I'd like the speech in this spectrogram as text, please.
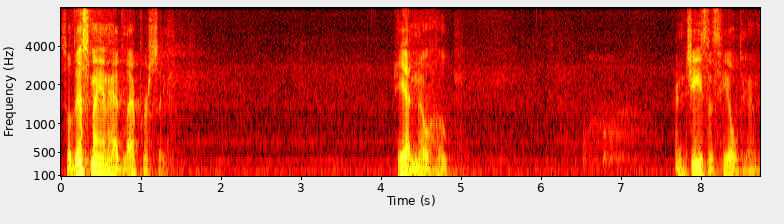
So this man had leprosy. He had no hope and Jesus healed him.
